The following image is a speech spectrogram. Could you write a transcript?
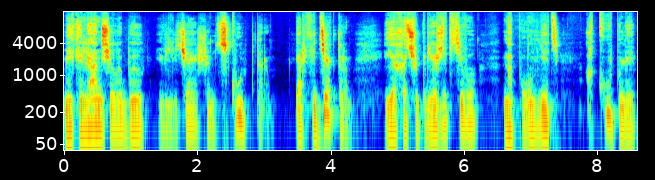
Микеланджело был и величайшим скульптором, и архитектором. И я хочу прежде всего напомнить о куполе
